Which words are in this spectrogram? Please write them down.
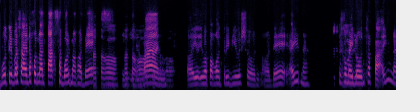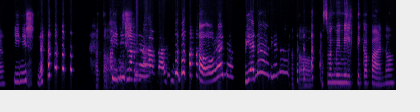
Buti ba sana kung non-taxable mga bex? Totoo. Hindi Totoo. naman. totoo. O, yung iba pang contribution. O, de, ayun na. Tapos kung may loan ka pa, ayun na. Finish na. Totoo. Finish Tapos na. na. Oo, yan na. Biya na. Biya na. Totoo. Mas magmi-milk tea ka pa, no?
